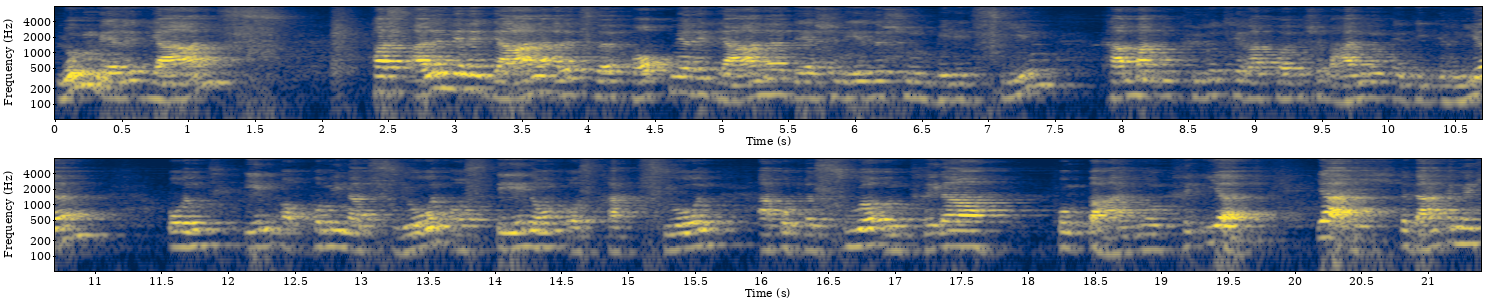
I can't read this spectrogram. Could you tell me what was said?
Lungenmeridians. Fast alle Meridiane, alle zwölf Hauptmeridiane der chinesischen Medizin kann man in physiotherapeutische Behandlung integrieren und eben auch Kombination aus Dehnung, aus Traktion, Akupressur und Triggerpunktbehandlung kreieren. Ja, ich bedanke mich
